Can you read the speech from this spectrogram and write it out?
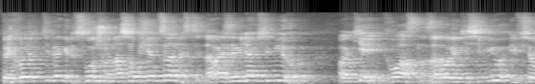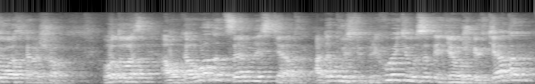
приходит к тебе и говорит, слушай, у нас общие ценности, давай заведем семью. Окей, классно, заводите семью и все у вас хорошо. Вот у вас, а у кого-то ценность театр. А допустим, приходите вы с этой девушкой в театр,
